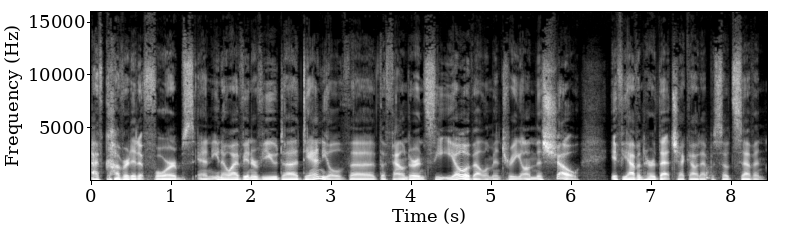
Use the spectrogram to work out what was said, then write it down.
I've covered it at Forbes, and you know I've interviewed uh, Daniel, the the founder and CEO of Elementary, on this show. If you haven't heard that, check out episode seven.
